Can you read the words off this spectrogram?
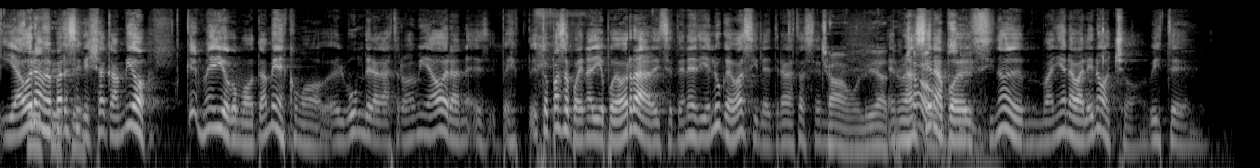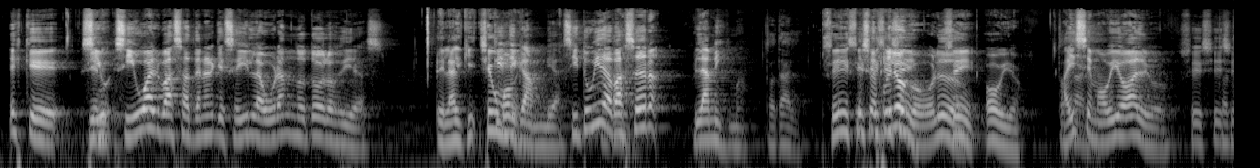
Y ahora Sí, me sí, parece sí. que ya cambió. Que es medio como, también es como el boom de la gastronomía ahora. Es- es- esto pasa porque nadie puede ahorrar. Dice, tenés 10 lucas, vas y le te la gastás en, una Chau, cena, porque sí. si no, mañana valen 8, ¿viste? Es que si, igual vas a tener que seguir laburando todos los días, El alqui- ¿qué te cambia? Si tu vida va a ser la misma. Total. Sí, sí, Eso sí, es sí, loco, boludo. Sí, obvio. Ahí Total. se movió algo. Sí, sí, sí.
